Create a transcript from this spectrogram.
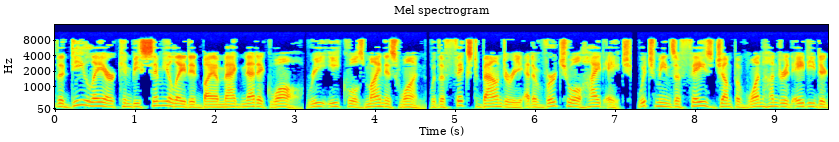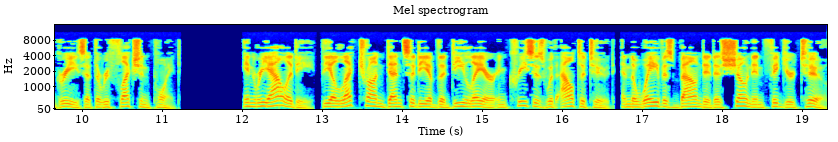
The D layer can be simulated by a magnetic wall equals 1 with a fixed boundary at a virtual height h, which means a phase jump of 180 degrees at the reflection point. In reality, the electron density of the D layer increases with altitude, and the wave is bounded as shown in Figure 2.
